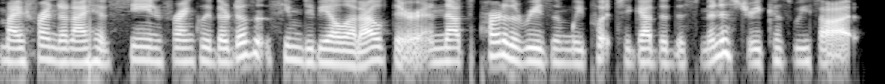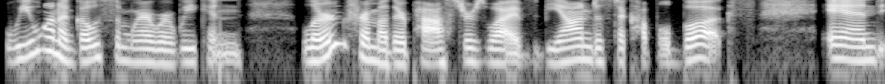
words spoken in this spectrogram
my friend and I have seen, frankly, there doesn't seem to be a lot out there. And that's part of the reason we put together this ministry because we thought we want to go somewhere where we can learn from other pastors' wives beyond just a couple books. And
